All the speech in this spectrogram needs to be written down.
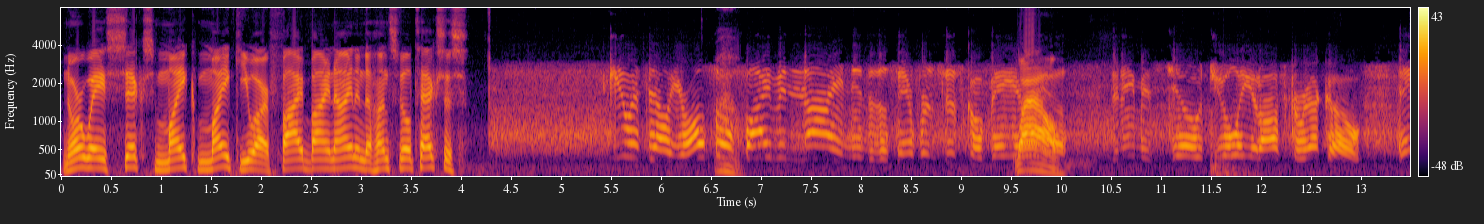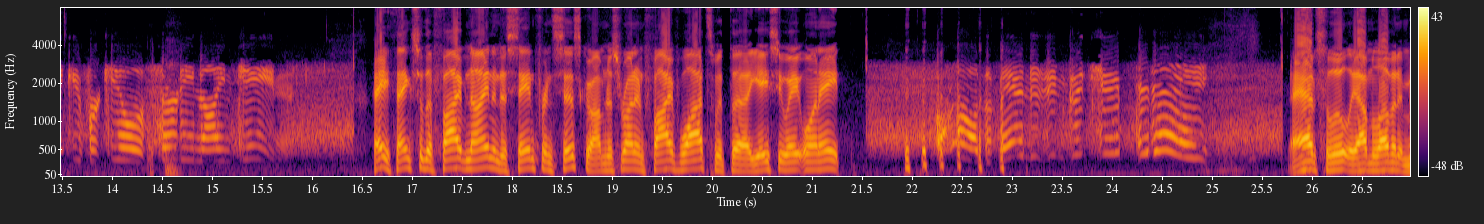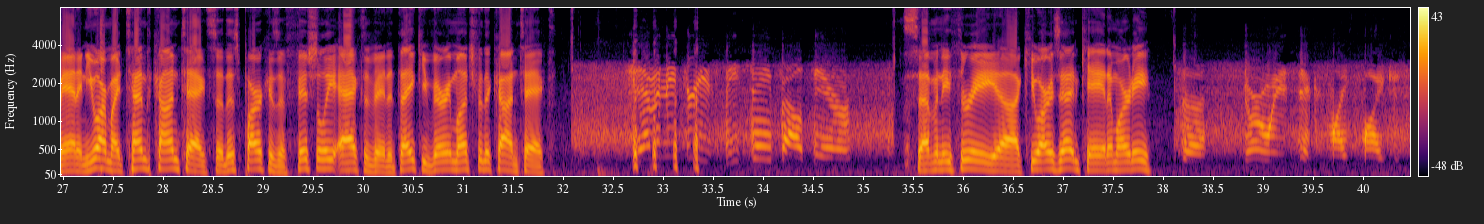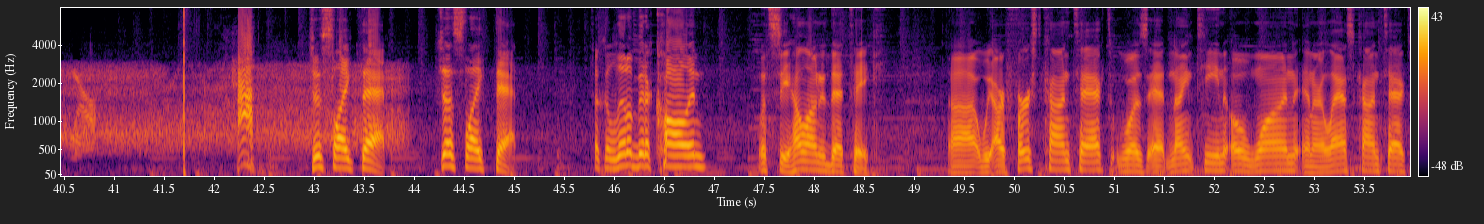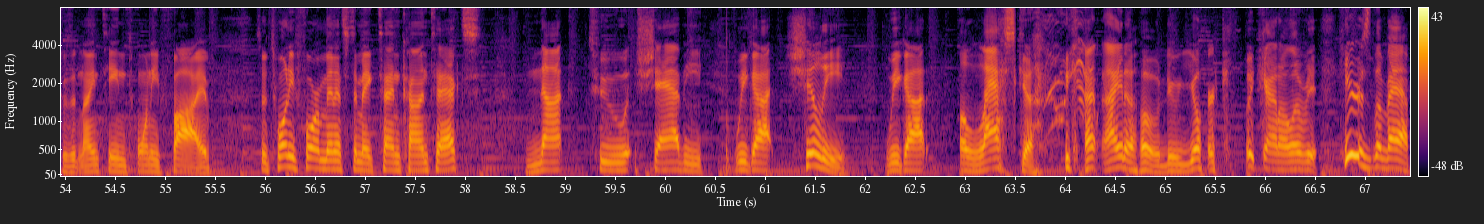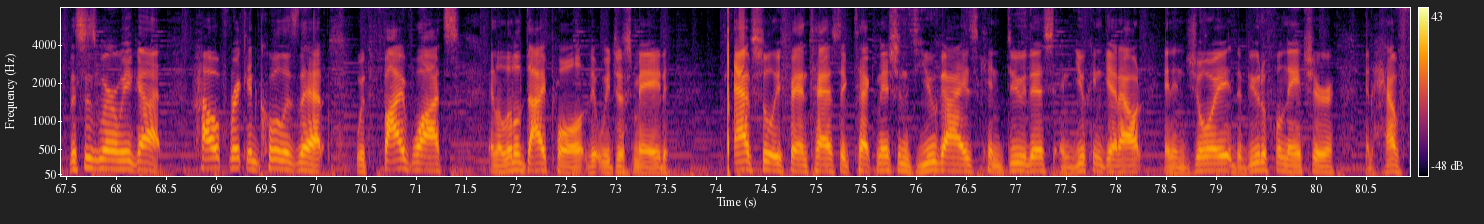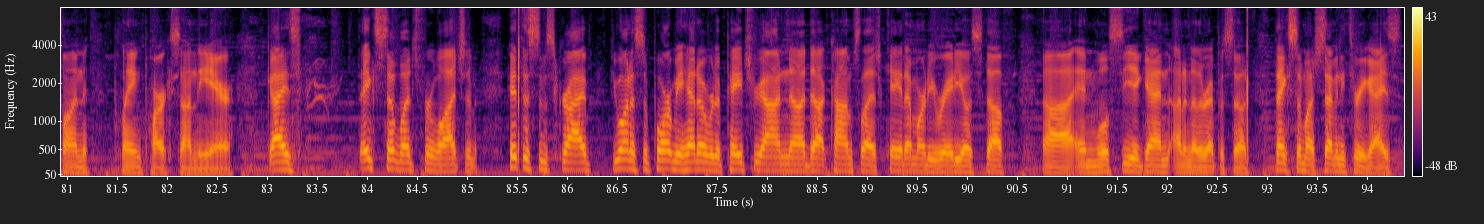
Norway 6 Mike Mike. You are 5 by 9 into Huntsville, Texas. QSL, you're also 5 and 9 into the San Francisco Bay Area. Wow. The name is Joe Juliet Oscar Echo. Thank you for Kilo 3019. Hey, thanks for the 5-9 into San Francisco. I'm just running 5 watts with the Yaesu 818. Oh, the band is in good shape today. Absolutely. I'm loving it, man. And you are my 10th contact, so this park is officially activated. Thank you very much for the contact. 73s, be safe out there. 73 uh, QRZ K8MRD. Uh, Norway 6, Mike, Mike is clear. Just like that. Just like that. Took a little bit of calling. Let's see, how long did that take? Uh, we, our first contact was at 1901 and our last contact was at 1925. So 24 minutes to make 10 contacts. Not too shabby. We got Chile. We got Alaska. We got Idaho, New York. We got all over. Here's the map. This is where we got How freaking cool is that? With five watts and a little dipole that we just made. Absolutely fantastic technicians. You guys can do this and you can get out and enjoy the beautiful nature and have fun playing parks on the air. Guys, thanks so much for watching. Hit the subscribe. If you want to support me, head over to patreon.com slash K8MRD radio stuff. Uh, and we'll see you again on another episode. Thanks so much. 73, guys.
